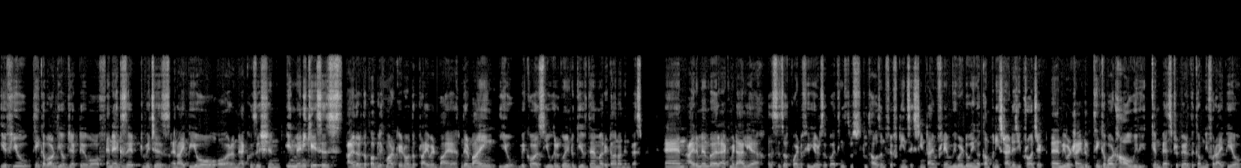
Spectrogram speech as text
if you think about the objective of an exit, which is an IPO or an acquisition, in many cases, either the public market or the private buyer, they're buying you because you are going to give them a return on investment. And I remember at Medallia, this is a, quite a few years ago, I think it was 2015 16 timeframe, we were doing a company strategy project and we were trying to think about how we can best prepare the company for IPO.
